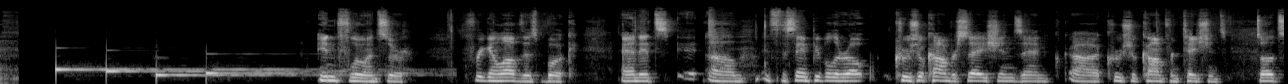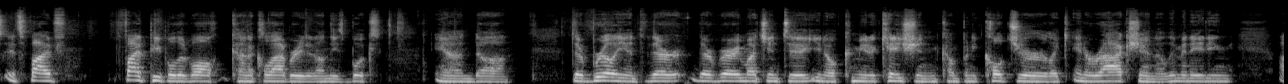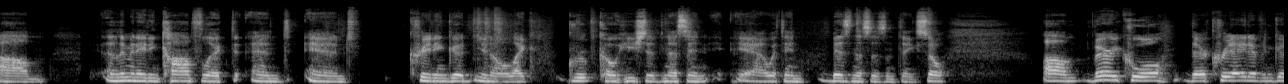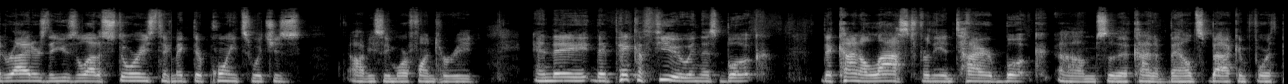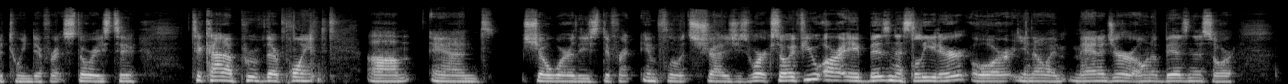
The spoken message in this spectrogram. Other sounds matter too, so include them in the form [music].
Influencer. Freaking love this book. And it's um, it's the same people that wrote Crucial Conversations and uh, Crucial Confrontations. So it's it's five five people that have all kind of collaborated on these books. And uh, they're brilliant. They're they're very much into you know communication, company culture, like interaction, eliminating um, eliminating conflict, and and creating good you know like group cohesiveness in yeah within businesses and things. So. Um, very cool. They're creative and good writers. They use a lot of stories to make their points, which is obviously more fun to read. And they they pick a few in this book that kind of last for the entire book. Um, so they kind of bounce back and forth between different stories to to kind of prove their point, um, and show where these different influence strategies work. So if you are a business leader or you know a manager or own a business or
